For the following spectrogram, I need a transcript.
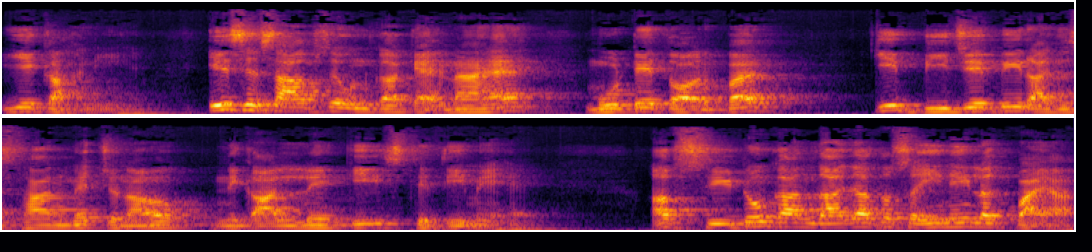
ये कहानी है। इस हिसाब से उनका कहना है, मोटे तौर पर, कि बीजेपी राजस्थान में चुनाव निकालने की स्थिति में है। अब सीटों का अंदाज़ा तो सही नहीं लग पाया,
